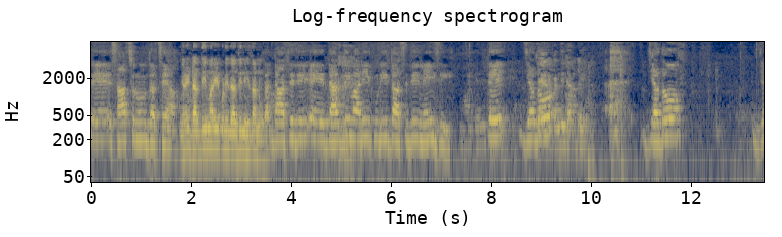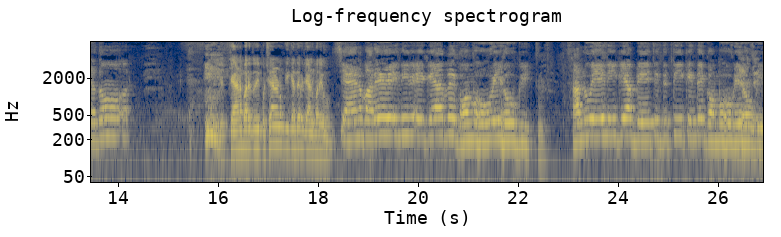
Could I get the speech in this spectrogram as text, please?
ਇਹ ਸੱਸ ਨੂੰ ਦੱਸਿਆ। ਯਾਨੀ ਡਰਦੀ ਮਾਰੀ ਕੁੜੀ ਦੱਸਦੀ ਨਹੀਂ ਸੀ ਤੁਹਾਨੂੰ? ਦੱਸਦੀ ਇਹ ਡਰ ਦੀ ਮਾਰੀ ਕੁੜੀ ਦੱਸਦੀ ਨਹੀਂ ਸੀ। ਤੇ ਜਦੋਂ ਜਦੋਂ ਜਦੋਂ ਚੈਨ ਬਾਰੇ ਤੁਸੀਂ ਪੁੱਛਿਆ ਇਹਨਾਂ ਨੂੰ ਕੀ ਕਹਿੰਦੇ ਵੀ ਚੈਨ ਬਾਰੇ ਉਹ? ਚੈਨ ਬਾਰੇ ਇਨੀ ਇਹ ਕਿਹਾ ਵੀ ਗੁੰਮ ਹੋ ਗਈ ਹੋਊਗੀ। ਸਾਨੂੰ ਇਹ ਨਹੀਂ ਕਿਹਾ ਵੇਚ ਦਿੱਤੀ ਕਹਿੰਦੇ ਗੁੰਮ ਹੋ ਗਏ ਹੋਊਗੀ।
